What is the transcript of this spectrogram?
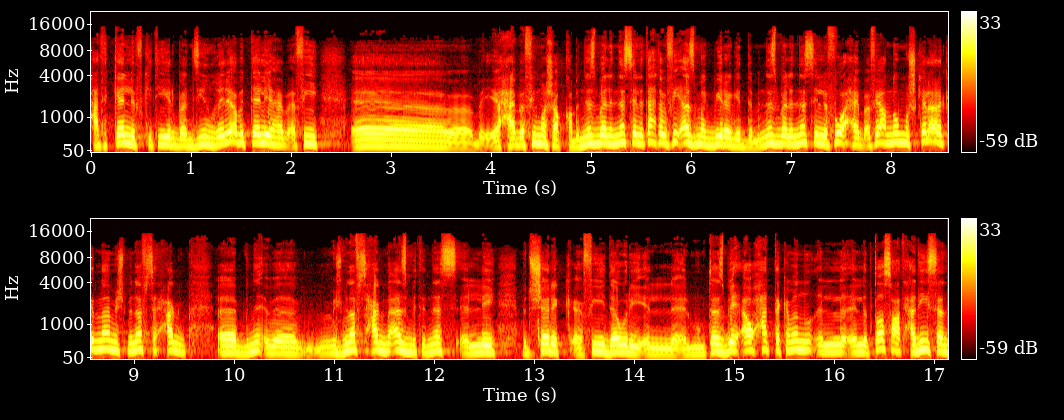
هتتكلف كتير بنزين غالي وبالتالي هيبقى في آه، هيبقى في مشقة. بالنسبة للناس اللي تحت في أزمة كبيرة جدا. بالنسبة للناس اللي فوق هيبقى في عندهم مشكلة لكنها مش بنفس الحجم آه، آه، مش بنفس حجم أزمة الناس اللي بتشارك في دوري ال- الممتاز به أو حتى كمان ال- اللي بتصعد حديثا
